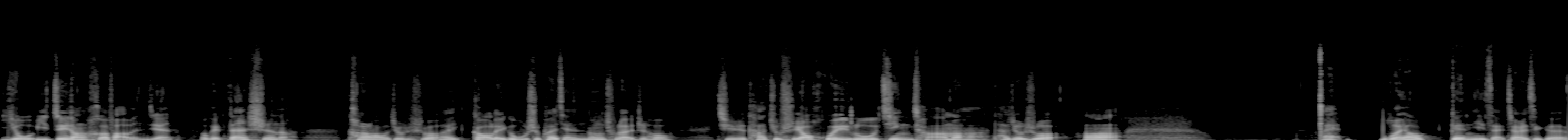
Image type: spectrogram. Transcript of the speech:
有以这样合法文件。OK，但是呢？Carl 就是说，哎，搞了一个五十块钱弄出来之后，其实他就是要贿赂警察嘛，哈，他就说啊，哎，我要跟你在这儿这个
